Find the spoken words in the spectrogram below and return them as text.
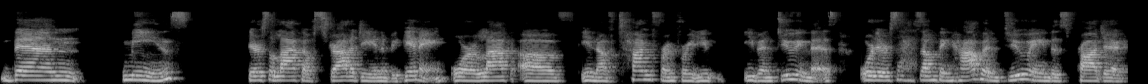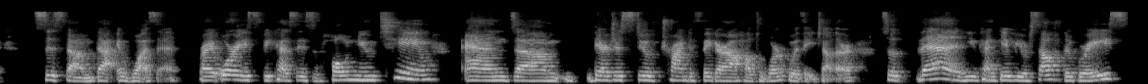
then means there's a lack of strategy in the beginning or lack of enough time frame for you even doing this, or there's something happened doing this project system that it wasn't, right? Or it's because it's a whole new team and um, they're just still trying to figure out how to work with each other. So then you can give yourself the grace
